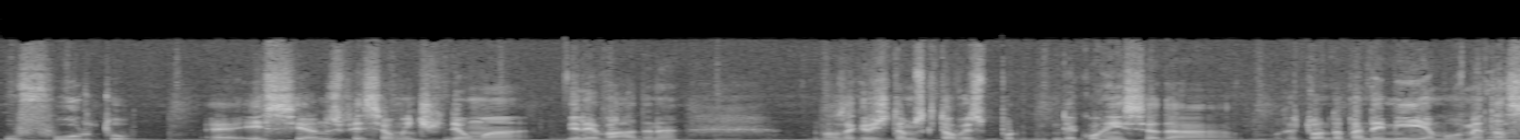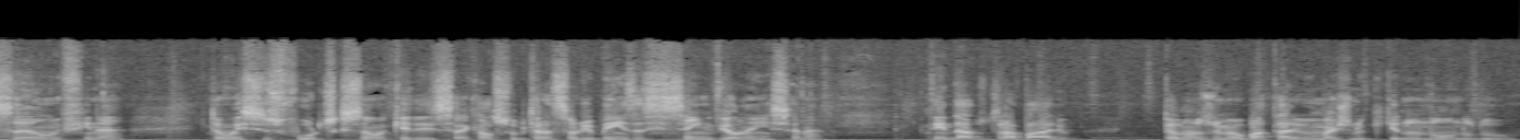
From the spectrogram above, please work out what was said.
O furto, é, esse ano especialmente, que deu uma elevada, né? Nós acreditamos que talvez por decorrência da retorno da pandemia, movimentação, enfim, né? Então esses furtos que são aqueles aquela subtração de bens assim, sem violência, né? Tem dado trabalho, pelo menos no meu batalhão, eu imagino que no nono do, do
